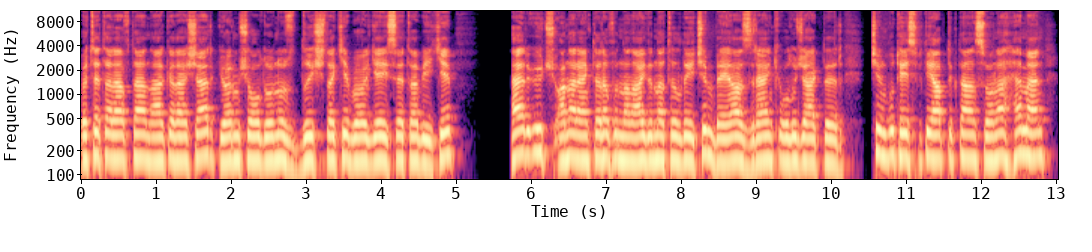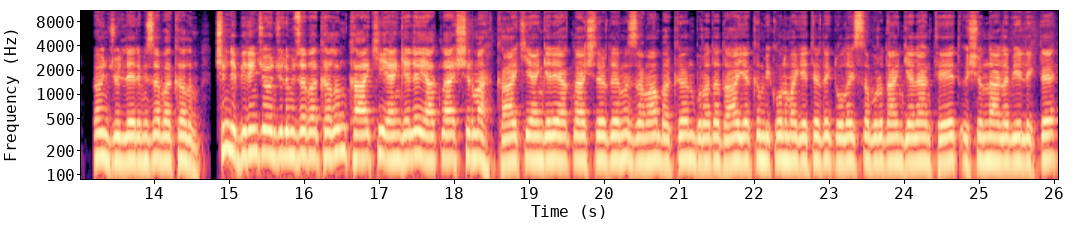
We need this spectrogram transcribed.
Öte taraftan arkadaşlar görmüş olduğunuz dıştaki bölge ise tabii ki her üç ana renk tarafından aydınlatıldığı için beyaz renk olacaktır. Şimdi bu tespiti yaptıktan sonra hemen öncüllerimize bakalım. Şimdi birinci öncülümüze bakalım. K2 engele yaklaştırma. K2 engele yaklaştırdığımız zaman bakın burada daha yakın bir konuma getirdik. Dolayısıyla buradan gelen teğet ışınlarla birlikte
